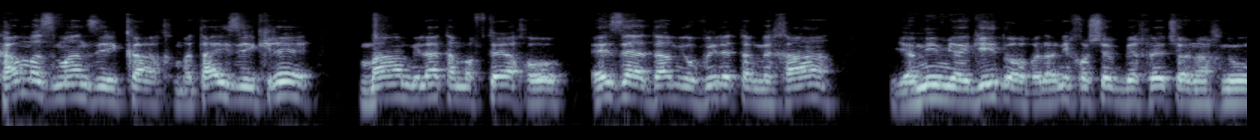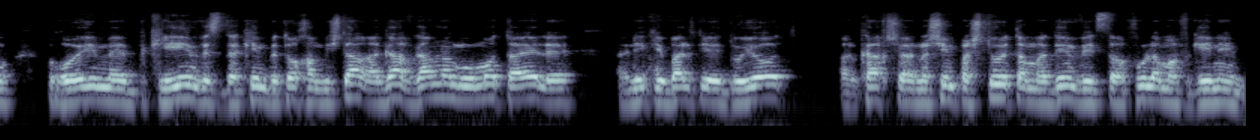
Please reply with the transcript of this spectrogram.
כמה זמן זה ייקח, מתי זה יקרה, מה מילת המפתח, או איזה אדם יוביל את המחאה, ימים יגידו, אבל אני חושב בהחלט שאנחנו רואים אה, בקיאים וסדקים בתוך המשטר. אגב, גם למהומות האלה, אני קיבלתי עדויות על כך שאנשים פשטו את המדים והצטרפו למפגינים.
